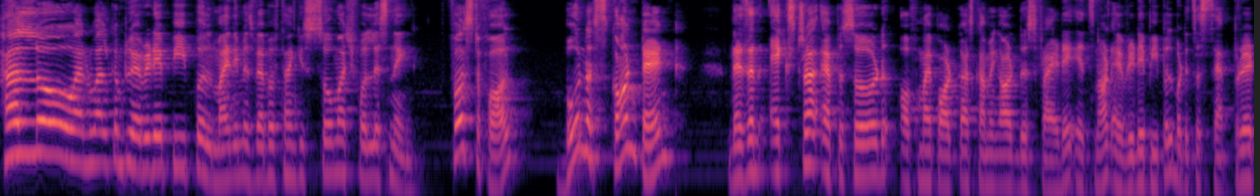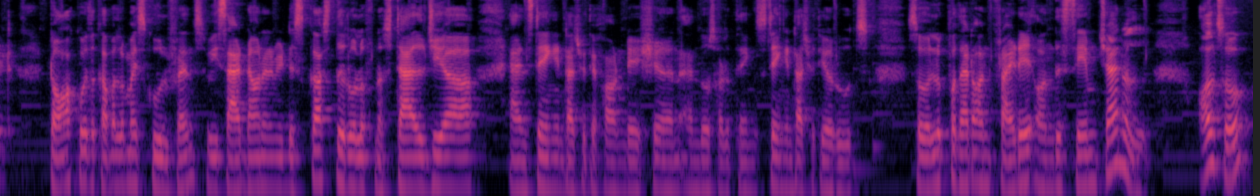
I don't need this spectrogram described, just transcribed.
Hello and welcome to Everyday People. My name is Vaibhav. Thank you so much for listening. First of all, bonus content. There's an extra episode of my podcast coming out this Friday. It's not Everyday People, but it's a separate talk with a couple of my school friends. We sat down and we discussed the role of nostalgia and staying in touch with your foundation and those sort of things, staying in touch with your roots. So look for that on Friday on the same channel. Also,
